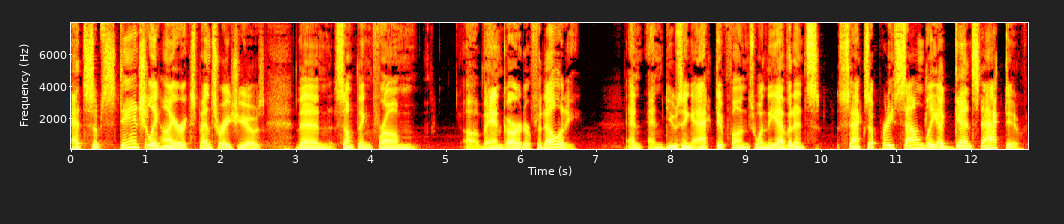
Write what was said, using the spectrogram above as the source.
at substantially higher expense ratios than something from uh, Vanguard or Fidelity, and and using active funds when the evidence stacks up pretty soundly against active,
